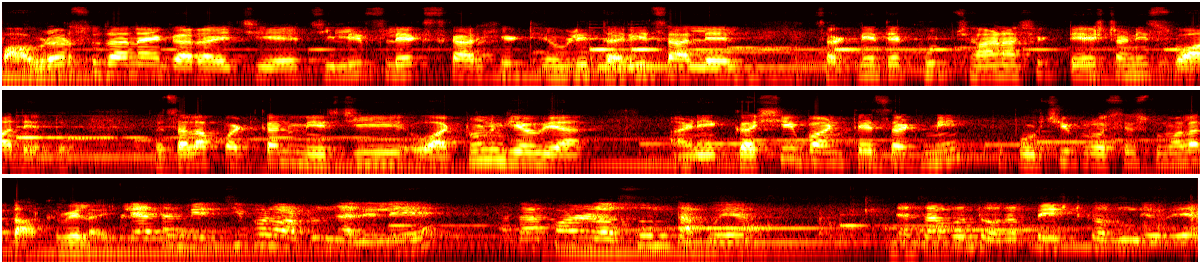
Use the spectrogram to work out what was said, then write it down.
पावडर सुद्धा नाही करायची आहे चिली फ्लेक्स सारखी ठेवली तरी चालेल. चटणी ते खूप छान अशी टेस्ट आणि स्वाद येतो. तर चला पटकन मिरची वाटून घेऊया. आणि कशी बनते चटणी ती पुढची प्रोसेस तुम्हाला दाखवेल आहे आता मिरची पण वाटून झालेली आहे. आता आपण लसूण टाकूया. त्याचा पण थोडं पेस्ट करून घेऊया.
